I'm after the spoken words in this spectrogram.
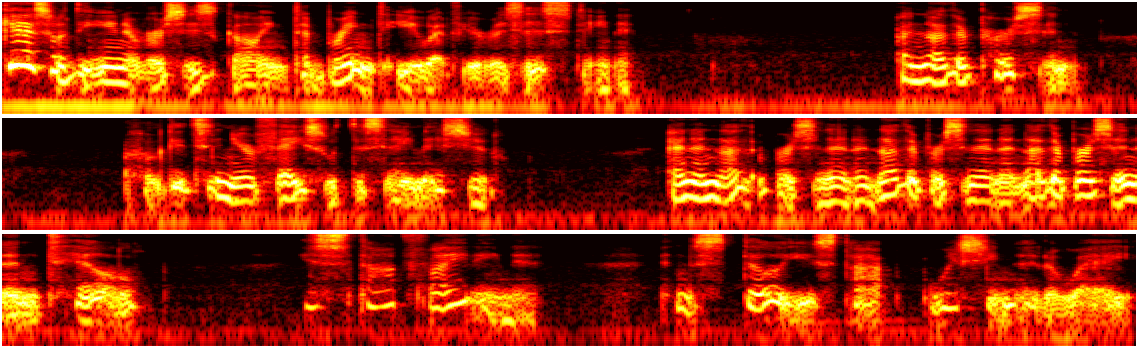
guess what the universe is going to bring to you if you're resisting it? Another person who gets in your face with the same issue. And another person, and another person, and another person until you stop fighting it. And still you stop wishing it away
